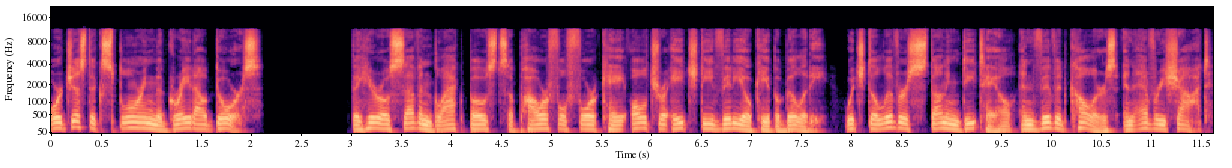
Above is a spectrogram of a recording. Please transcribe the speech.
or just exploring the great outdoors. The Hero 7 Black boasts a powerful 4K Ultra HD video capability, which delivers stunning detail and vivid colors in every shot.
